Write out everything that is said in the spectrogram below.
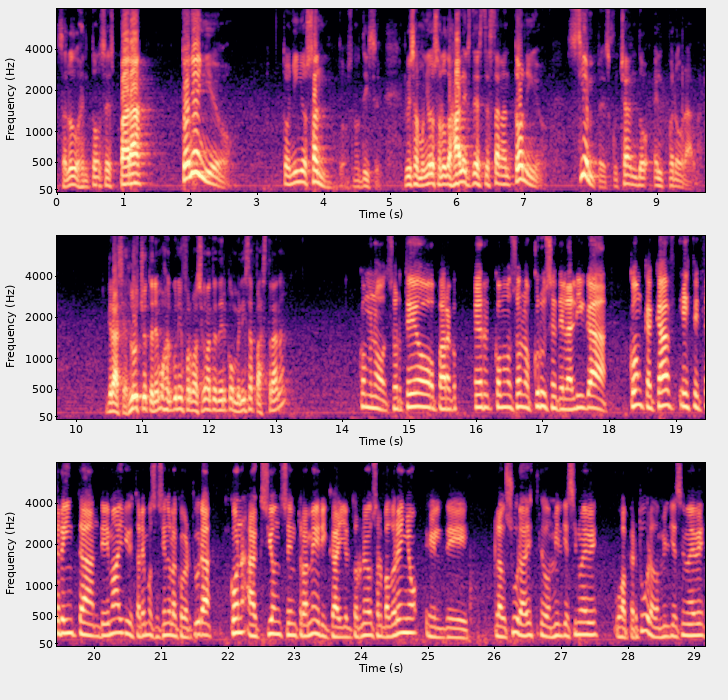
Saludos entonces para Toñiño. Toñiño Santos nos dice. Luisa Muñoz, saludos a Alex desde San Antonio. Siempre escuchando el programa. Gracias. Lucho, ¿tenemos alguna información antes de ir con Melissa Pastrana? Cómo no, sorteo para ver cómo son los cruces de la liga CONCACAF este 30 de mayo estaremos haciendo la cobertura con Acción Centroamérica y el torneo salvadoreño, el de clausura de este 2019 o apertura 2019,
